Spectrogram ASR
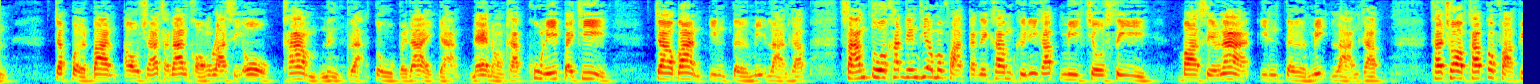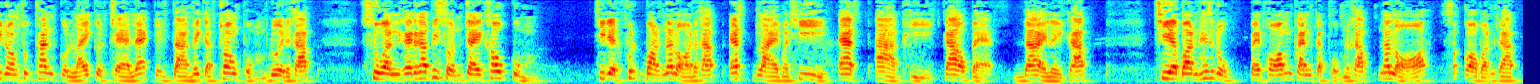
จะเปิดบ้านเอาชนะทางด้านของลาซิโอข้าม 1 ประตูไปได้อย่างแน่นอนครับ คู่นี้ไปที่เจ้าบ้านอินเตอร์มิลานครับสามตัวคัดเน้นที่เอามาฝากกันในค่ำคืนนี้ครับมีเชลซีบาร์เซโลนาอินเตอร์มิลานครับ ถ้าชอบครับก็ฝากพี่น้องทุกท่านกดไลค์กดแชร์และกดติดตามให้กับช่องผมด้วยนะครับ ส่วนใครนะครับที่สนใจเข้ากลุ่มทีเด็ดฟุตบอลน่าหรอนะครับแอดไลน์มาที่ @rp98 ได้เลยครับ เชียร์บอลให้สนุกไปพร้อมกันกับผมนะครับน่าหรอสกอร์บอลครับ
